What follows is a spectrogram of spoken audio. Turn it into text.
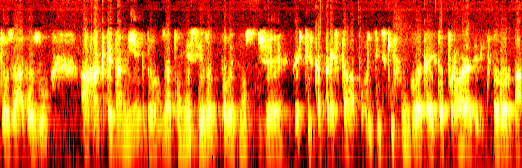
do závozu a ak teda niekto za to nesie zodpovednosť, že V4 prestala politicky fungovať, tak to prvom rade Viktor Orbán.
